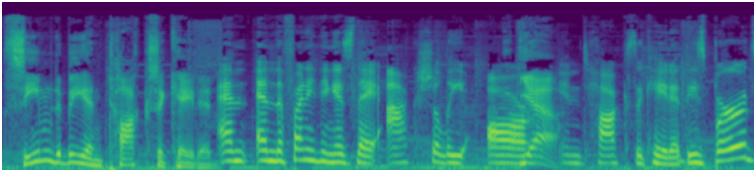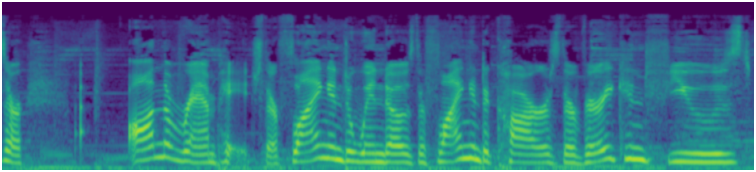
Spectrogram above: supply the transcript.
seem to be intoxicated. And and the funny thing is they actually are Yeah. intoxicated. These birds are on the rampage. They're flying into windows, they're flying into cars, they're very confused.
